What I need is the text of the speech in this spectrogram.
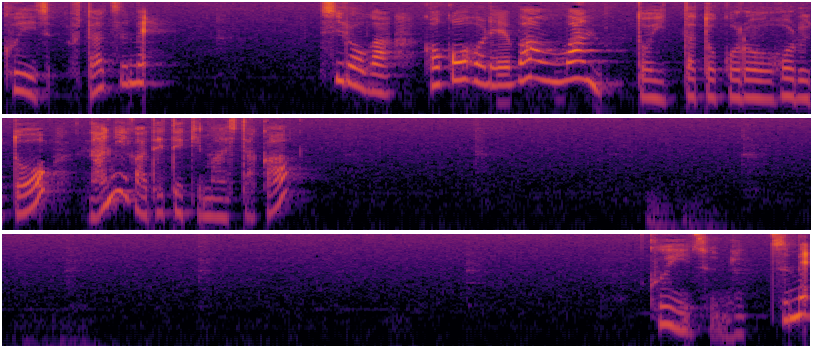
クイズ2つ目。白が「ここ掘れワンワン」と言ったところを掘ると何が出てきましたか？クイズ3つ目。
